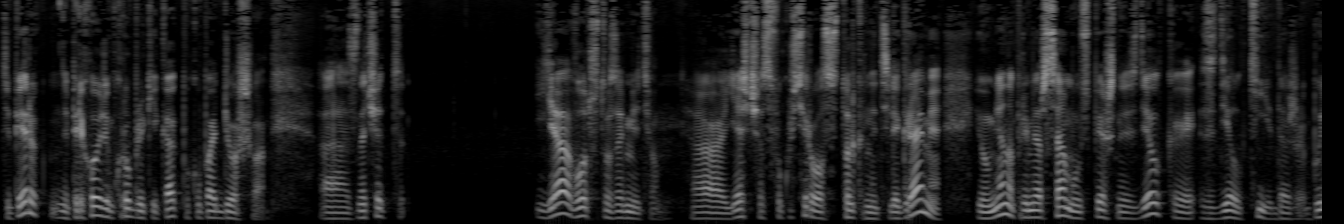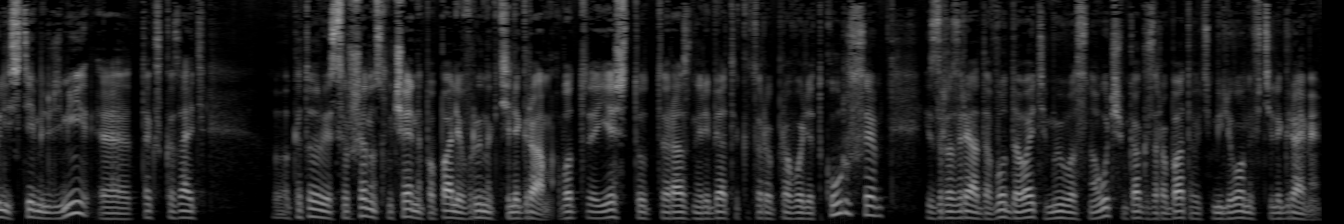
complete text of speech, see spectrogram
Теперь переходим к рубрике «Как покупать дешево». А, значит, я вот что заметил. А, я сейчас сфокусировался только на Телеграме, и у меня, например, самые успешные сделки, сделки даже были с теми людьми, э, так сказать, которые совершенно случайно попали в рынок Телеграма. Вот есть тут разные ребята, которые проводят курсы из разряда «Вот давайте мы вас научим, как зарабатывать миллионы в Телеграме».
